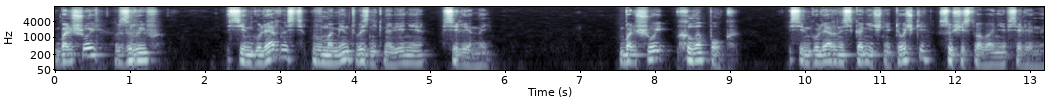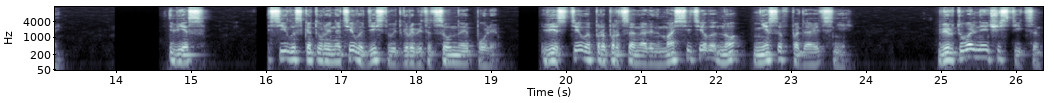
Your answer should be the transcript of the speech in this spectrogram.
Большой взрыв – сингулярность в момент возникновения Вселенной. Большой хлопок. Сингулярность конечной точки существования Вселенной. Вес. Сила, с которой на тело действует гравитационное поле. Вес тела пропорционален массе тела, но не совпадает с ней. Виртуальная частица.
